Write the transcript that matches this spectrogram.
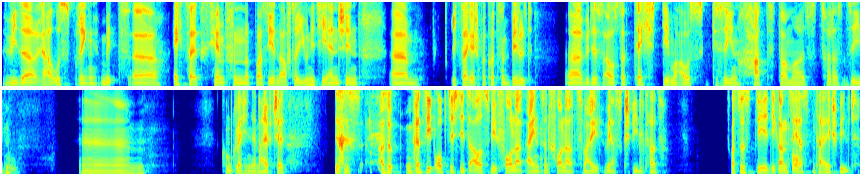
wieder rausbringen mit äh, Echtzeitkämpfen basierend auf der Unity Engine. Ähm, ich zeige euch mal kurz ein Bild, äh, wie das aus der Tech-Demo ausgesehen hat damals, 2007. Ähm, kommt gleich in den Live-Chat. Das ist, also im Prinzip optisch sieht es aus wie Fallout 1 und Fallout 2, wer es gespielt hat. Hast du die, die ganz ersten Teile gespielt?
